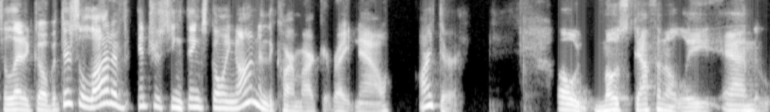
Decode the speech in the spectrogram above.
to let it go. But there's a lot of interesting things going on in the car market right now, aren't there? Oh, most definitely. And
